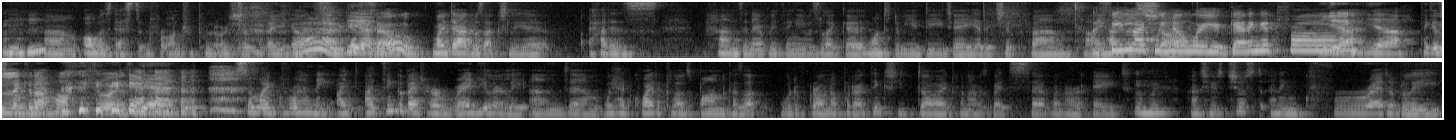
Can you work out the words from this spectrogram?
Mm-hmm. Um, always destined for entrepreneurship. There you go. Yeah, I guess Yeah. so. My dad was actually a, had his hands in everything. He was like a, wanted to be a DJ. He had a chip van. And I feel this like we know where you're getting it from. Yeah. Yeah, I think it's Lick from it up him. off the floor. isn't yeah. So my granny, I, I think about her regularly, and um, we had quite a close bond because I would have grown up with her. I think she died when I was about seven or eight, Mm-hmm. and she was just an incredibly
